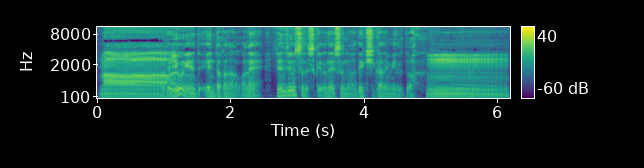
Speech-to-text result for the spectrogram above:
まあ。4円円高なのかね、全然嘘ですけどね、そういうのは歴史家で見ると。うん。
